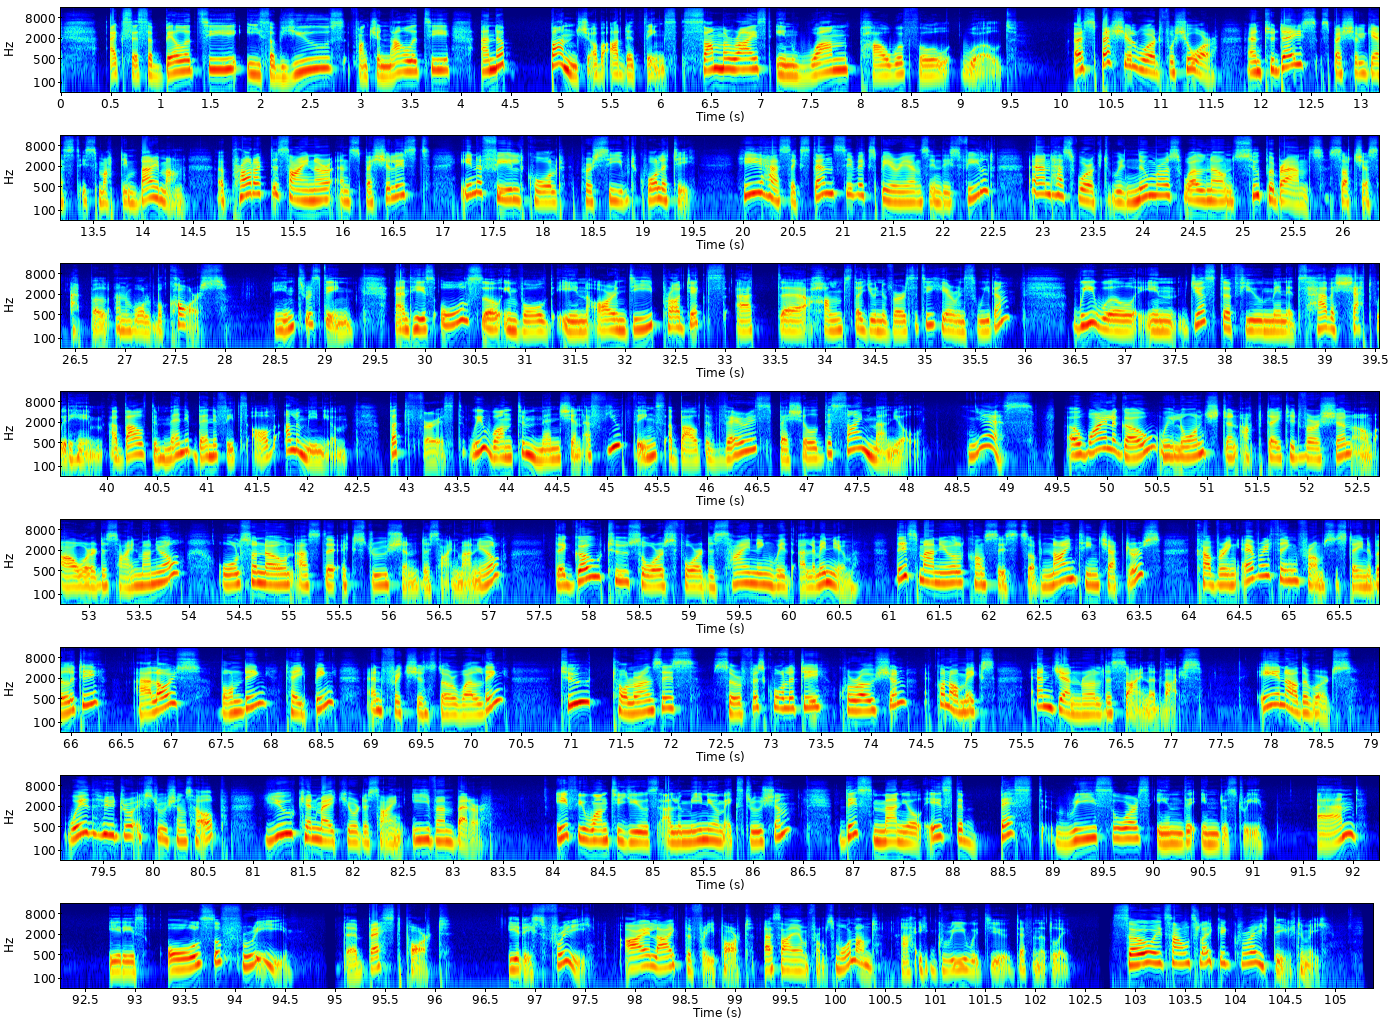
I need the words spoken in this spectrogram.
accessibility, ease of use, functionality, and a bunch of other things summarized in one powerful word. A special word for sure, and today's special guest is Martin Bergman, a product designer and specialist in a field called perceived quality. He has extensive experience in this field and has worked with numerous well-known super brands such as Apple and Volvo cars. Interesting. And he is also involved in R&D projects at uh, Halmstad University here in Sweden. We will, in just a few minutes, have a chat with him about the many benefits of aluminium. But first, we want to mention a few things about a very special design manual. Yes. A while ago, we launched an updated version of our design manual, also known as the Extrusion Design Manual, the go to source for designing with aluminium. This manual consists of 19 chapters covering everything from sustainability, alloys, bonding, taping, and friction stir welding to tolerances, surface quality, corrosion, economics, and general design advice. In other words, with Hydro Extrusion's help, you can make your design even better. If you want to use aluminium extrusion, this manual is the best resource in the industry. And it is also free. The best part it is free. I like the free part, as I am from Småland. I agree with you, definitely. So it sounds like a great deal to me.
